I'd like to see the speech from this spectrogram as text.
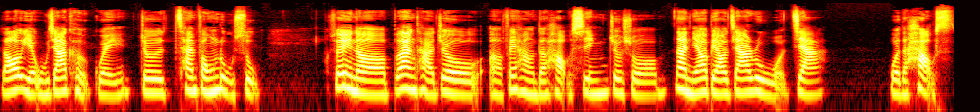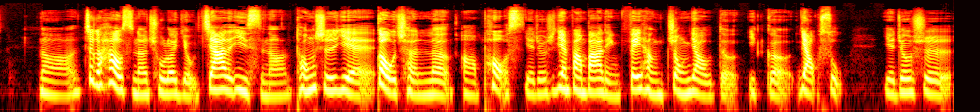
然后也无家可归，就是餐风露宿，所以呢，布兰卡就呃非常的好心，就说：“那你要不要加入我家，我的 house？” 那这个 house 呢，除了有家的意思呢，同时也构成了啊、，pose，也就是艳放八零非常重要的一个要素，也就是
